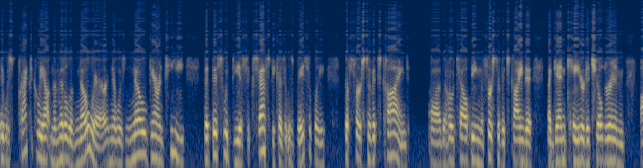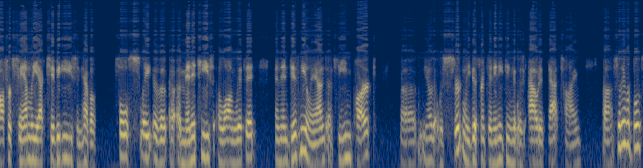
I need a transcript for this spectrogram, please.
it was practically out in the middle of nowhere and there was no guarantee that this would be a success because it was basically the first of its kind. Uh, the hotel being the first of its kind to again cater to children and offer family activities and have a full slate of uh, amenities along with it. And then Disneyland, a theme park, uh, you know, that was certainly different than anything that was out at that time. Uh, so they were both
